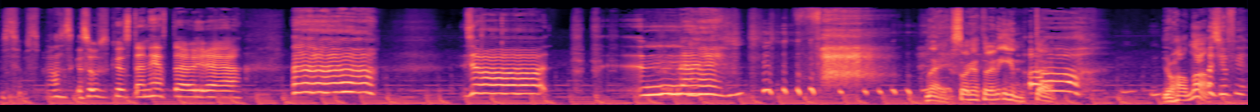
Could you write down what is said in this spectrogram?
Spanska solkusten heter... Uh, ja... Nej. Nej, så heter den inte. Åh, Johanna. alltså jag vet.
